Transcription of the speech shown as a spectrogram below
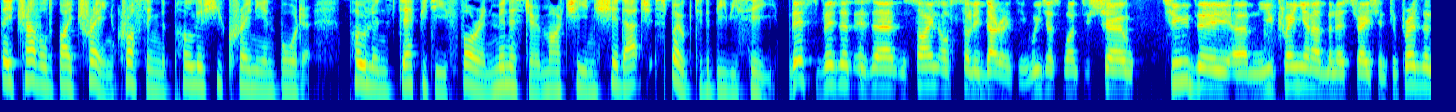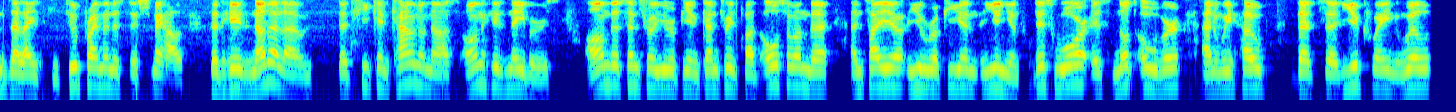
They travelled by train, crossing the Polish Ukrainian border. Poland's Deputy Foreign Minister Marcin Siedlec spoke to the BBC. This visit is a sign of solidarity. We just want to show to the um, Ukrainian administration, to President Zelensky, to Prime Minister Shmyhal, that he is not alone, that he can count on us, on his neighbors, on the Central European countries, but also on the entire European Union. This war is not over, and we hope that uh, Ukraine will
